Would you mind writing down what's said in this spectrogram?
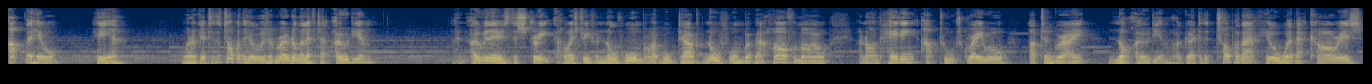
up the hill here. When I get to the top of the hill, there's a road on the left to Odiham. And over there is the street, the high street from North Warnborough. I walked out of North Warnborough about half a mile and I'm heading up towards Greywell, Upton Grey, not Odiham. I go to the top of that hill where that car is.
